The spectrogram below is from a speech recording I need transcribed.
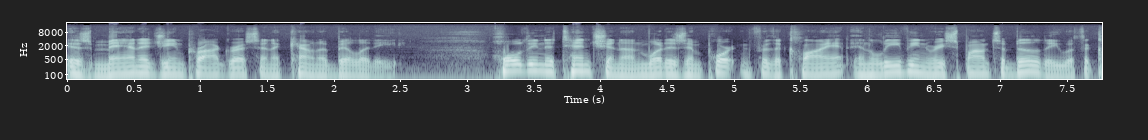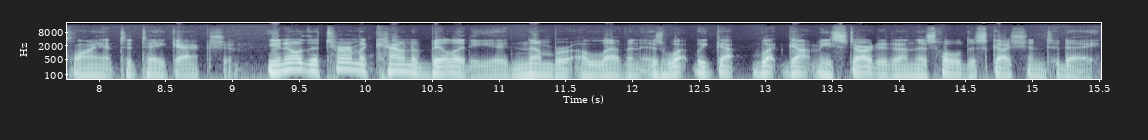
is managing progress and accountability holding attention on what is important for the client and leaving responsibility with the client to take action. You know, the term accountability in number 11 is what we got what got me started on this whole discussion today.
